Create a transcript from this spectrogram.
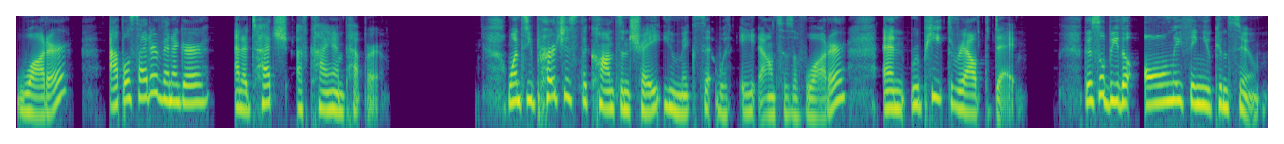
water, apple cider vinegar, and a touch of cayenne pepper. Once you purchase the concentrate, you mix it with eight ounces of water and repeat throughout the day. This will be the only thing you consume,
